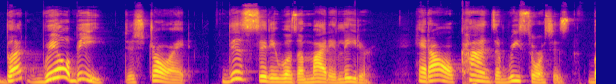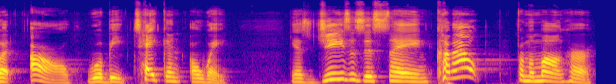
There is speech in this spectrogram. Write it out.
but will be destroyed. This city was a mighty leader, had all kinds of resources, but all will be taken away. Yes, Jesus is saying, Come out from among her.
